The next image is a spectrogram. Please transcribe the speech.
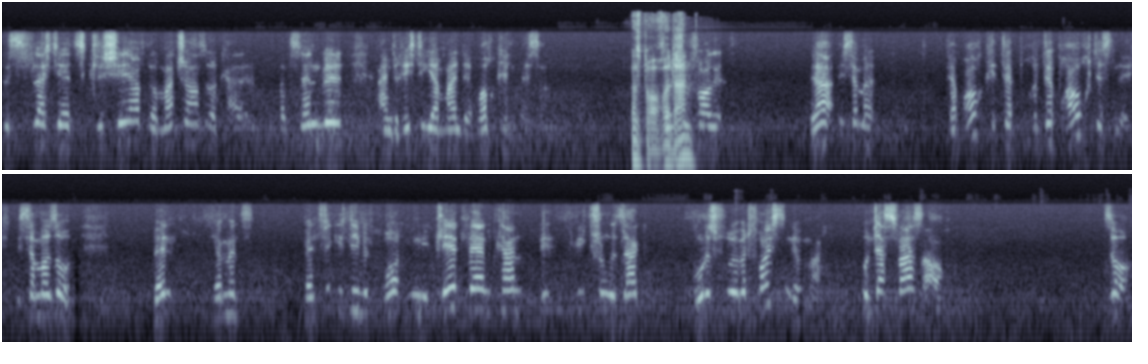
ist vielleicht jetzt klischeehaft oder machohaft oder wie man es nennen will. Ein richtiger Mann, der braucht kein Messer. Was braucht er dann? Ja, ich sag mal, der braucht, der, der braucht es nicht. Ich sag mal so, wenn wenn es wirklich nicht mit Worten geklärt werden kann, wie, wie schon gesagt, wurde es früher mit Fäusten gemacht. Und das war es auch. So,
